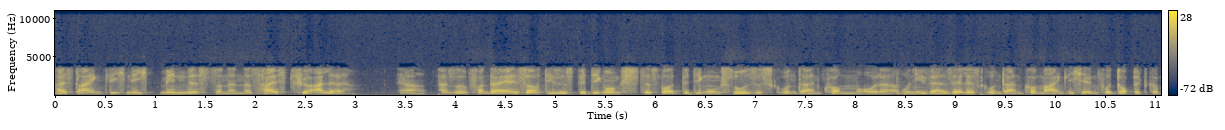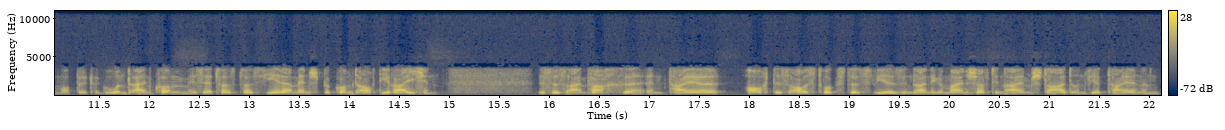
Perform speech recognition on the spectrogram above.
heißt eigentlich nicht Mindest, sondern das heißt für alle. Ja, also von daher ist auch dieses Bedingungs, das Wort bedingungsloses Grundeinkommen oder universelles Grundeinkommen eigentlich irgendwo doppelt gemoppelt. Grundeinkommen ist etwas, was jeder Mensch bekommt, auch die Reichen. Es ist einfach äh, ein Teil auch des Ausdrucks, dass wir sind eine Gemeinschaft in einem Staat und wir teilen einen,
